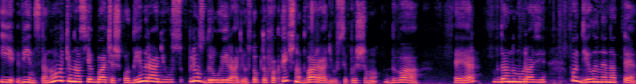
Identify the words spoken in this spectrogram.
І він становить у нас, як бачиш, один радіус плюс другий радіус. Тобто, фактично, два радіуси. Пишемо 2r в даному разі поділене на t.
